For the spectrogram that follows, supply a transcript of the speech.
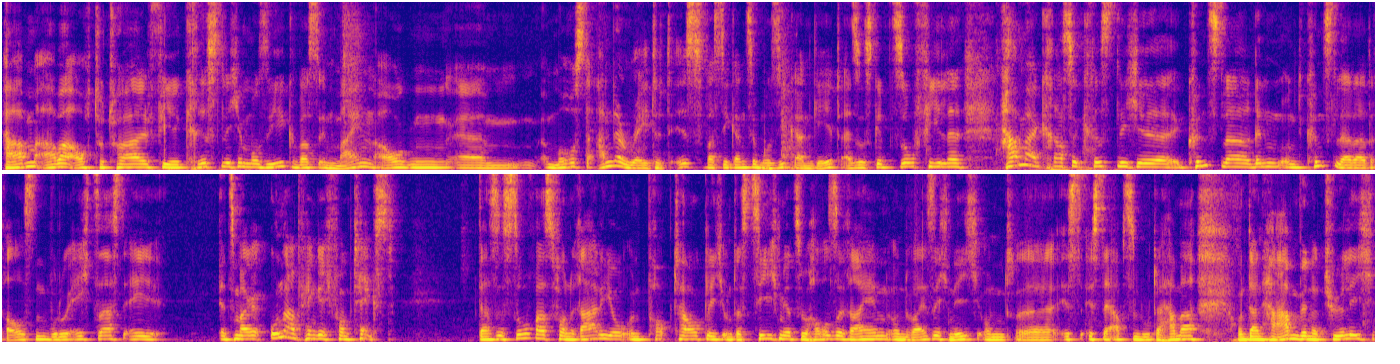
haben aber auch total viel christliche Musik, was in meinen Augen ähm, most underrated ist, was die ganze Musik angeht. Also es gibt so viele hammerkrasse christliche Künstlerinnen und Künstler da draußen, wo du echt sagst, ey, jetzt mal unabhängig vom Text das ist sowas von Radio und Pop tauglich und das ziehe ich mir zu Hause rein und weiß ich nicht und äh, ist, ist der absolute Hammer. Und dann haben wir natürlich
